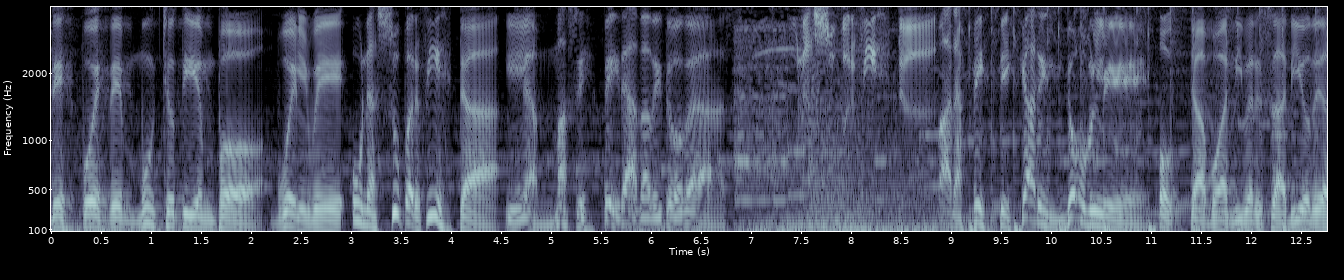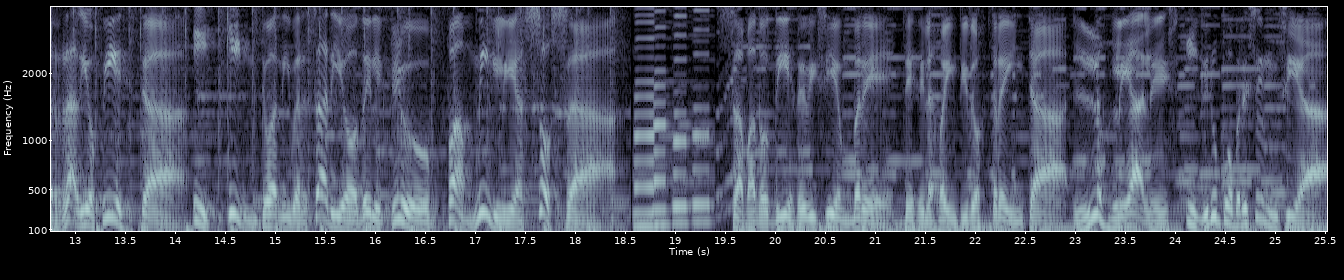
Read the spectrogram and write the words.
Después de mucho tiempo, vuelve una super fiesta, la más esperada de todas. Una super fiesta para festejar en doble. Octavo aniversario de Radio Fiesta y quinto aniversario del club Familia Sosa. Sábado 10 de diciembre, desde las 22.30, Los Leales y Grupo Presencia.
